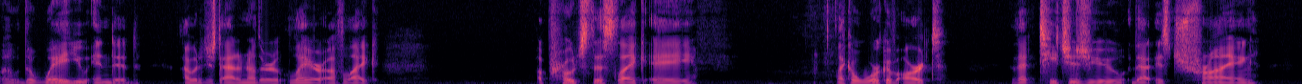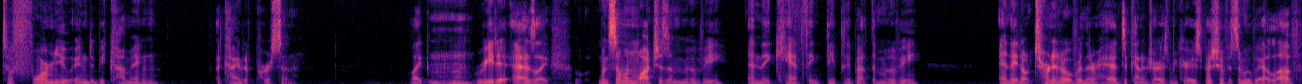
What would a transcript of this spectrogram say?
uh, the way you ended i would just add another layer of like approach this like a like a work of art that teaches you that is trying to form you into becoming a kind of person like mm-hmm. read it as like when someone watches a movie and they can't think deeply about the movie and they don't turn it over in their heads, it kind of drives me crazy, especially if it's a movie I love.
